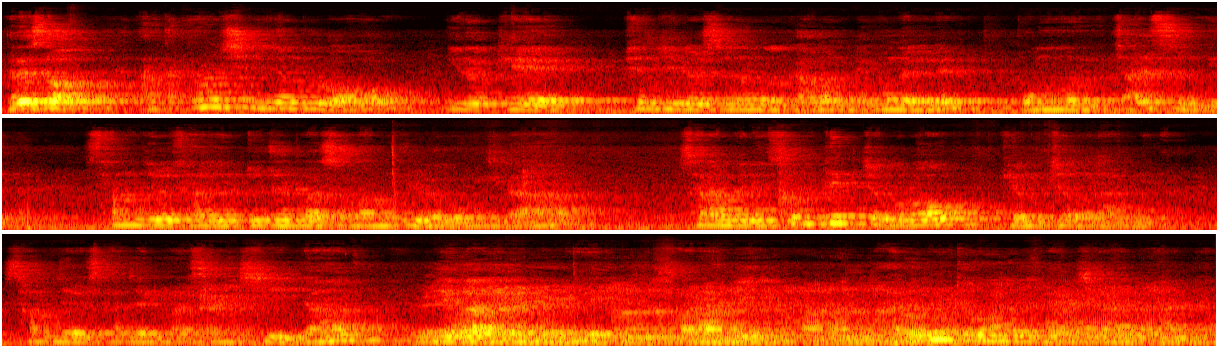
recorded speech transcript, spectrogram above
그래서 안타까운 심령으로 이렇게 편지를 쓰는 것 가운데 오늘 본문 짧습니다. 3절, 4절, 2절 말씀 한번 읽어봅니다. 사람들이 선택적으로 경청을 합니다. 3절, 4절 말씀 시작. 내가 사람이 바른 교훈을 받지 아니하며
